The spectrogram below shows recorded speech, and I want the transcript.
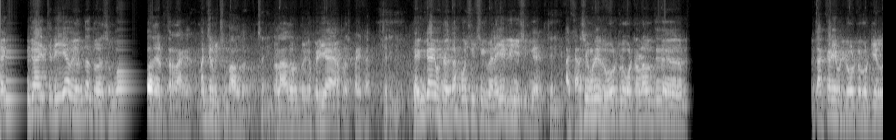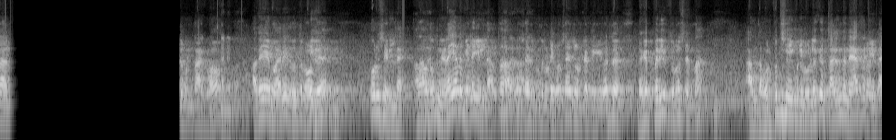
வெங்காயத்திலேயே அவங்க வந்து அந்த வருஷம் போக எடுத்துடுறாங்க. மஞ்சள் மிச்சமாகுது சரிங்க. நல்லா அது ஒரு மிகப்பெரிய ப்ளஸ் பாயிண்ட் சரிங்க. வெங்காயம் மட்டும் தான் போச்சு வச்சுங்க விலையே இல்லைங்க வச்சுங்க சரிங்க. கடைசி கூட ரோட்டில் கொட்டுற அளவுக்கு தக்காளி எப்படி ரோட்டில் கொட்டி எல்லாம் இது பண்றாங்களோ அதே மாதிரி இது வந்து ரோடு. ஒரு சைடு இல்லை. அதாவது வந்து நிலையான விலை இல்லை அதுதான் விவசாயத்துக்கு விவசாயத்தோட வந்து மிகப்பெரிய துருசம்னா அந்த உற்பத்தி செய்யக்கூடிய பொருளுக்கு தகுந்த நேரத்தில் இல்லை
